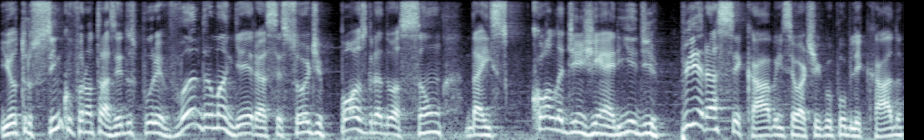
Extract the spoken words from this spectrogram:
e outros cinco foram trazidos por Evandro Mangueira, assessor de pós-graduação da Escola de Engenharia de Piracicaba, em seu artigo publicado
